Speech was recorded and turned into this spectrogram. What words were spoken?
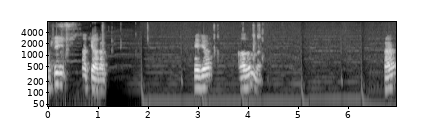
33 satıyor adam. Ne diyor? Alalım mı? Ha?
